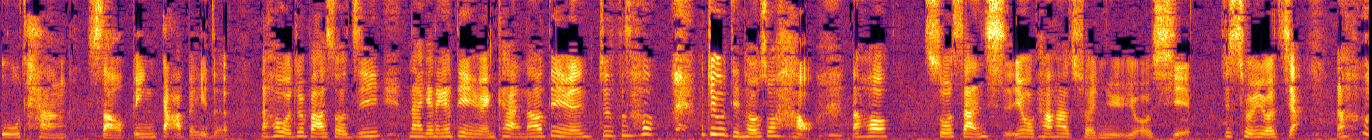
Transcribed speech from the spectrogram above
无糖少冰大杯的。然后我就把手机拿给那个店员看，然后店员就不知道，他就点头说好，然后说三十，因为我看到他的唇语有写，就唇语有讲，然后。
